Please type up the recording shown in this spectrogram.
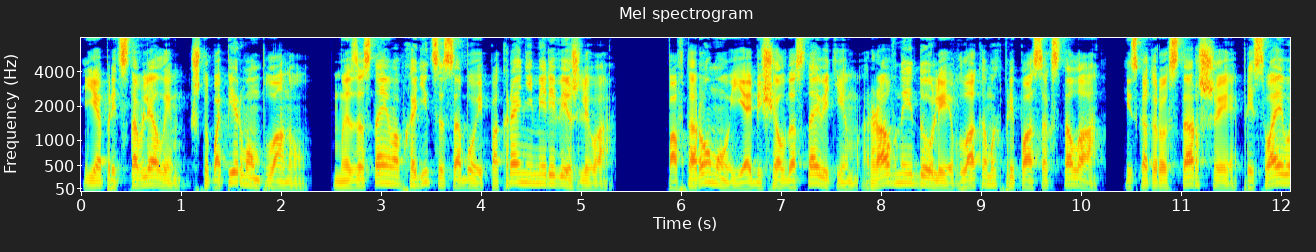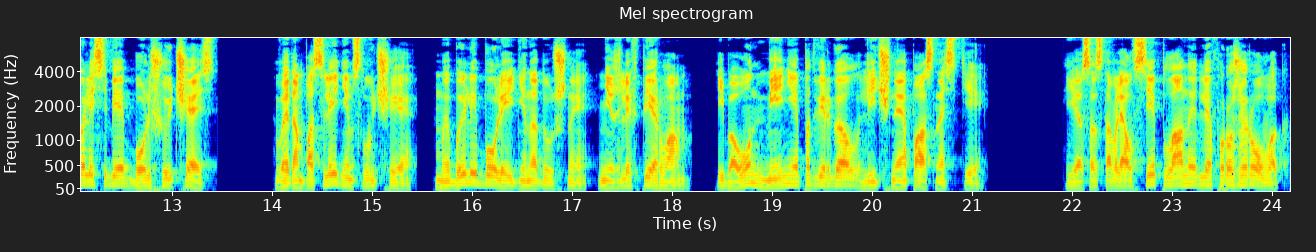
Я представлял им, что по первому плану мы заставим обходиться собой по крайней мере вежливо. По второму я обещал доставить им равные доли в лакомых припасах стола, из которых старшие присваивали себе большую часть. В этом последнем случае мы были более единодушны, нежели в первом, ибо он менее подвергал личной опасности. Я составлял все планы для фуражировок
